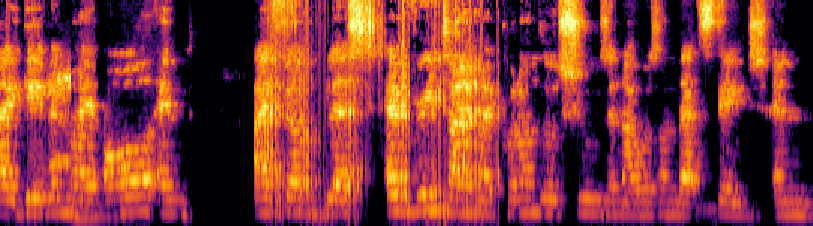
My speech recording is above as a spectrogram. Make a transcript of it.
I gave it my all and I felt blessed every time I put on those shoes and I was on that stage. And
